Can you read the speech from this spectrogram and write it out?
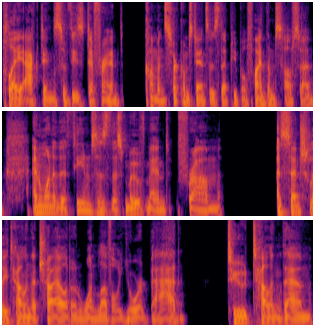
play actings of these different common circumstances that people find themselves in. And one of the themes is this movement from essentially telling a child on one level, you're bad, to telling them,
